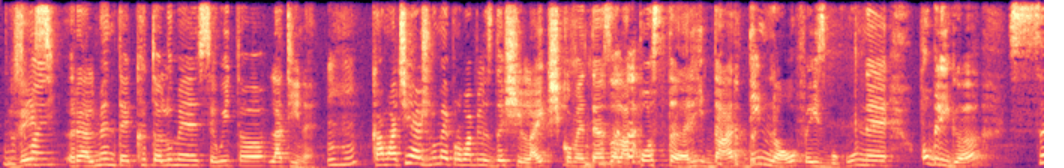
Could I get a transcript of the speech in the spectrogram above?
Nu se vezi realmente câtă lume se uită la tine. Cam aceeași lume probabil îți dă și like și comentează la postări, dar, din nou, Facebook-ul ne obligă să,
